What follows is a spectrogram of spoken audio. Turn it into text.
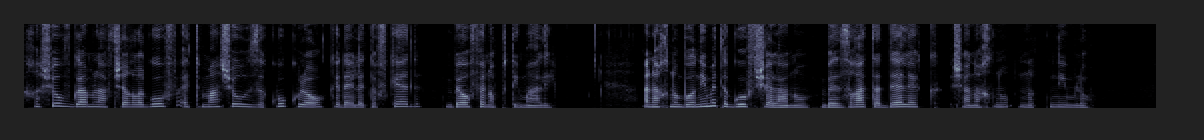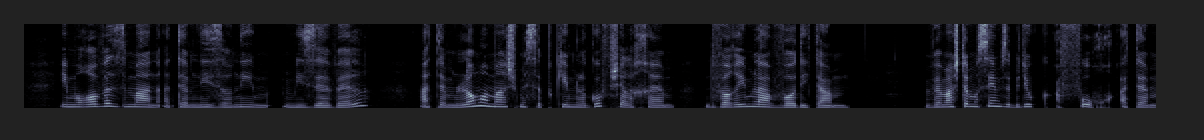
חשוב גם לאפשר לגוף את מה שהוא זקוק לו כדי לתפקד באופן אופטימלי. אנחנו בונים את הגוף שלנו בעזרת הדלק שאנחנו נותנים לו. אם רוב הזמן אתם ניזונים מזבל, אתם לא ממש מספקים לגוף שלכם דברים לעבוד איתם. ומה שאתם עושים זה בדיוק הפוך, אתם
